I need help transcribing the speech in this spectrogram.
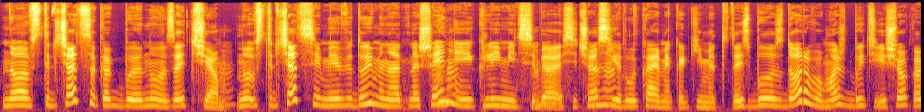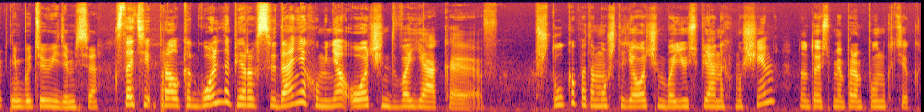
но встречаться как бы, ну, зачем? Uh-huh. Ну, встречаться, имею в виду именно отношения uh-huh. и клеймить себя uh-huh. сейчас uh-huh. ярлыками какими-то. То есть было здорово, может быть, еще как-нибудь увидимся. Кстати, про алкоголь на первых свиданиях у меня очень двоякая штука, потому что я очень боюсь пьяных мужчин, ну, то есть у меня прям пунктик.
